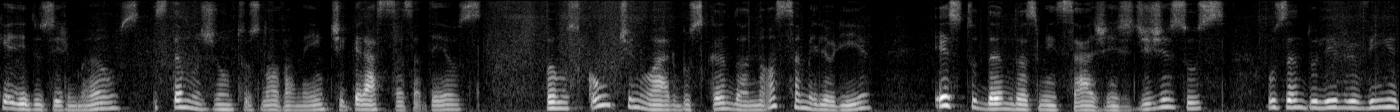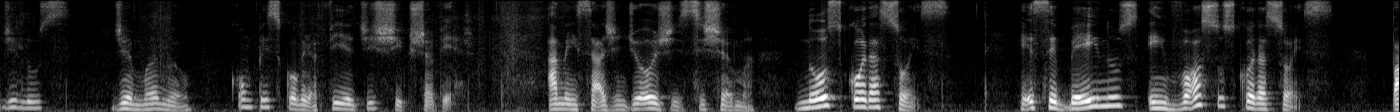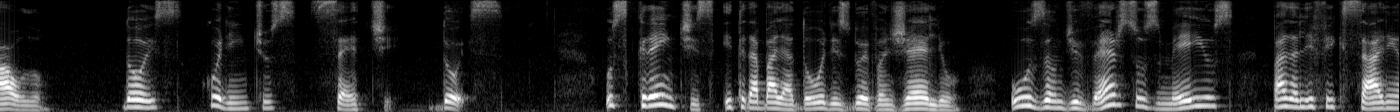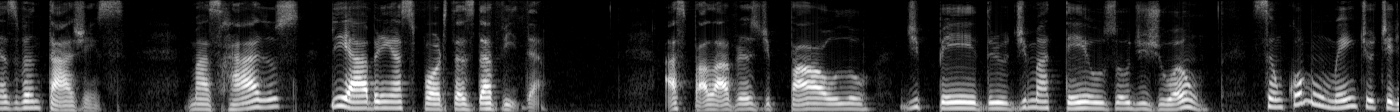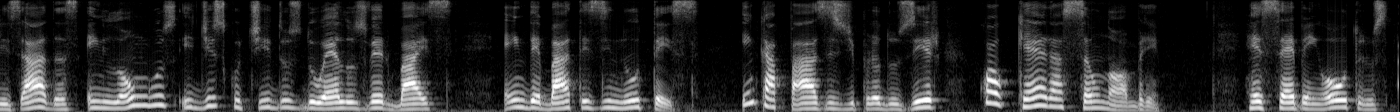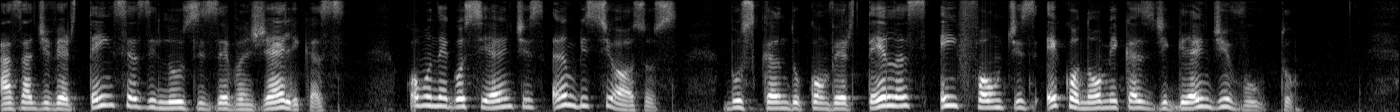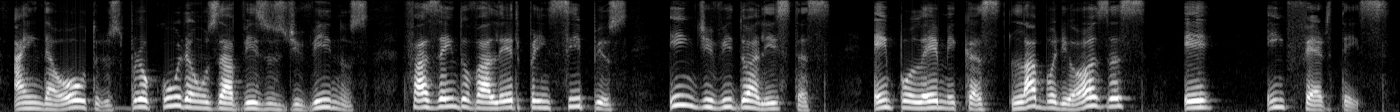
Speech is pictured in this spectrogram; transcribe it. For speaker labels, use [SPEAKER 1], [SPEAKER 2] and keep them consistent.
[SPEAKER 1] Queridos irmãos, estamos juntos novamente, graças a Deus. Vamos continuar buscando a nossa melhoria, estudando as mensagens de Jesus, usando o livro Vinha de Luz, de Emmanuel, com psicografia de Chico Xavier. A mensagem de hoje se chama Nos Corações. Recebei-nos em vossos corações. Paulo 2, Coríntios 7, 2. Os crentes e trabalhadores do Evangelho usam diversos meios para lhe fixarem as vantagens, mas raros lhe abrem as portas da vida. As palavras de Paulo, de Pedro, de Mateus ou de João são comumente utilizadas em longos e discutidos duelos verbais, em debates inúteis, incapazes de produzir qualquer ação nobre. Recebem outros as advertências e luzes evangélicas como negociantes ambiciosos, buscando convertê-las em fontes econômicas de grande vulto. Ainda outros procuram os avisos divinos, fazendo valer princípios individualistas em polêmicas laboriosas e inférteis.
